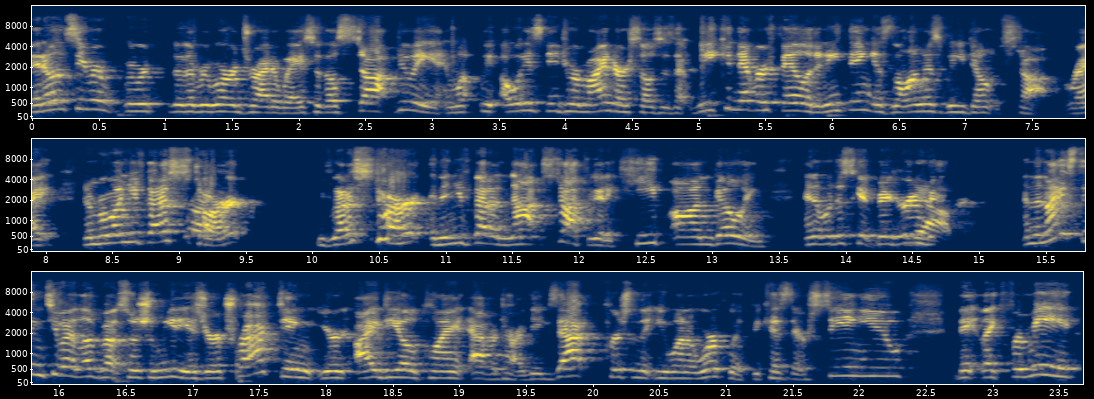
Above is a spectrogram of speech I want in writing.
they don't see re- re- the rewards right away so they'll stop doing it. And what we always need to remind ourselves is that we can never fail at anything as long as we don't stop right? Number one you've got to start. Right. you've got to start and then you've got to not stop. You got to keep on going and it will just get bigger and yeah. bigger and the nice thing too I love about social media is you're attracting your ideal client avatar, the exact person that you want to work with because they're seeing you. They like for me,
